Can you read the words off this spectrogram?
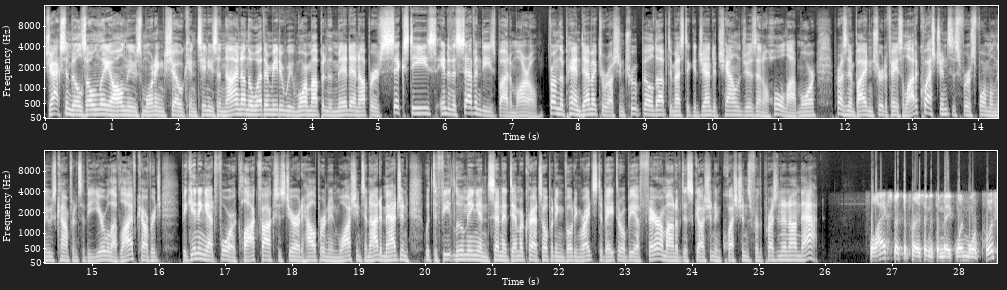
Jacksonville's only all news morning show continues a 9 on the weather meter. We warm up into the mid and upper 60s into the 70s by tomorrow. From the pandemic to Russian troop buildup, domestic agenda challenges, and a whole lot more. President Biden sure to face a lot of questions. His first formal news conference of the year will have live coverage beginning at 4 o'clock. Fox's Jared Halpern in Washington. I'd imagine with defeat looming and Senate Democrats opening voting rights debate, there will be a fair amount of discussion and questions for the president on that. Well, I expect the president to make one more push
